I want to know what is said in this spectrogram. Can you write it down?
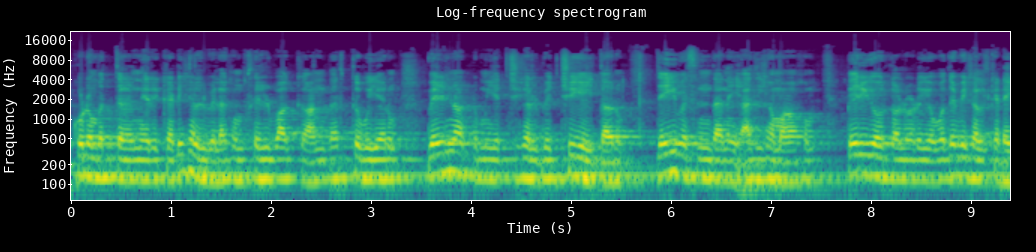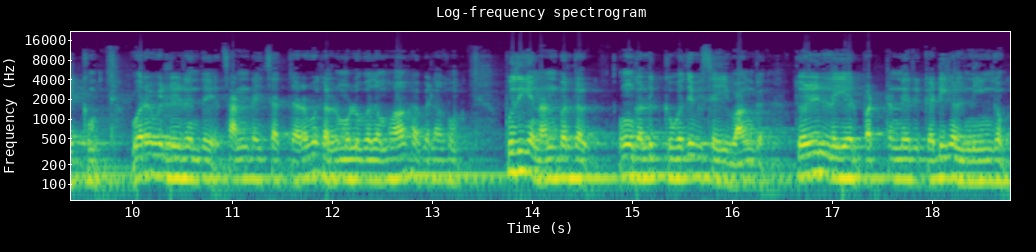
குடும்பத்தில் நெருக்கடிகள் விலகும். செல்வாக்கு அந்தஸ்து உயரும். வெளிநாட்டு முயற்சிகள் வெற்றியை தரும். தெய்வ சிந்தனை அதிகமாகும். பெரியோர்களுடைய உதவிகள் கிடைக்கும். உறவிலிருந்து சண்டை சச்சரவுகள் முழுவதுமாக விலகும். புதிய நண்பர்கள் உங்களுக்கு உதவி செய்வாங்க. தொழிலில் ஏற்பட்ட நெருக்கடிகள் நீங்கும்.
